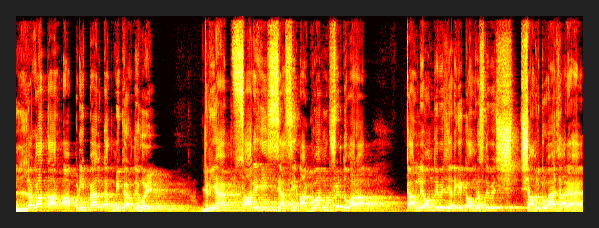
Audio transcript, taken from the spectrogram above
ਲਗਾਤਾਰ ਆਪਣੀ ਪਹਿਲ ਕਦਮੀ ਕਰਦੇ ਹੋਏ, ਜਿਹੜੀਆਂ ਹੈ, ਸਾਰੇ ਹੀ ਸਿਆਸੀ ਆਗੂਆਂ ਨੂੰ ਫਿਰ ਦੁਬਾਰਾ ਘਰ ਲਿਆਉਣ ਦੇ ਵਿੱਚ, ਯਾਨੀ ਕਿ ਕਾਂਗਰਸ ਦੇ ਵਿੱਚ ਸ਼- ਸ਼ਾਮਲ ਕਰਵਾਇਆ ਜਾ ਰਿਹਾ ਹੈ।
